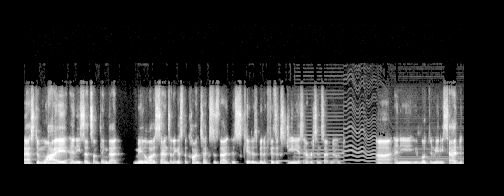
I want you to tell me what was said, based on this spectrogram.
I asked him why, and he said something that made a lot of sense. And I guess the context is that this kid has been a physics genius ever since I've known him. Uh, and he, he looked at me and he said, "You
